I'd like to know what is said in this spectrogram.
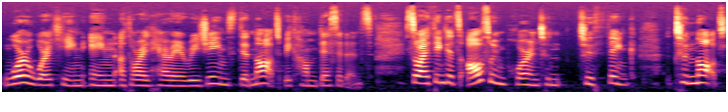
were working in authoritarian regimes did not become dissidents. So I think it's also important to, to think, to not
